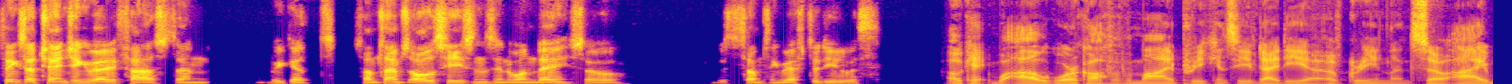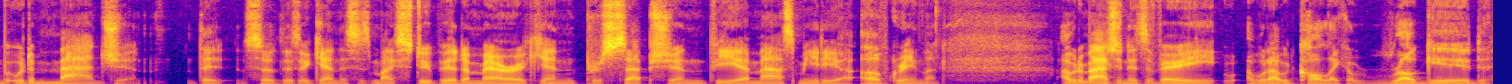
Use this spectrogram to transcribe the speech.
Things are changing very fast and we get sometimes all seasons in one day, so it's something we have to deal with. Okay, well, I'll work off of my preconceived idea of Greenland. So I would imagine that so this again this is my stupid American perception via mass media of Greenland. I would imagine it's a very what I would call like a rugged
